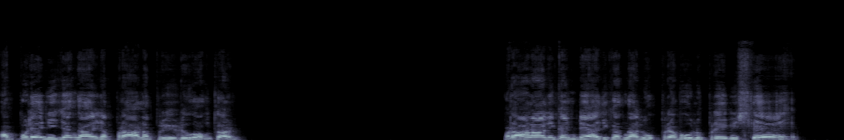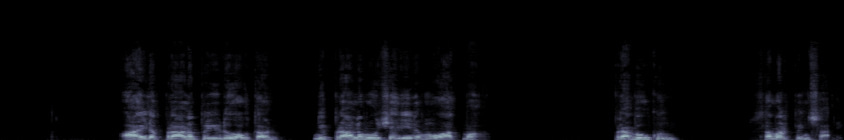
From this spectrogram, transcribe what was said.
అప్పుడే నిజంగా ఆయన ప్రాణప్రియుడు అవుతాడు. ప్రాణానికంటే అధికంగా నువ్వు ప్రభువును ప్రేమిస్తే ఆయన ప్రాణప్రియుడు అవుతాడు. నీ ప్రాణము శరీరము ఆత్మ ప్రభువుకు సమర్పించాలి.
